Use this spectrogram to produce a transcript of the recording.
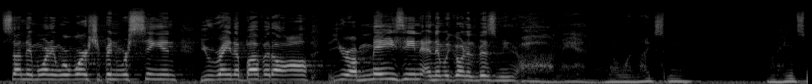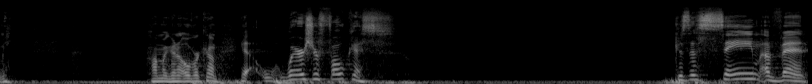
Sunday morning, we're worshiping, we're singing. You reign above it all. You're amazing. And then we go into the business meeting. Oh, man, no one likes me, everyone hates me. How am I going to overcome? Yeah, where's your focus? Because the same event,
